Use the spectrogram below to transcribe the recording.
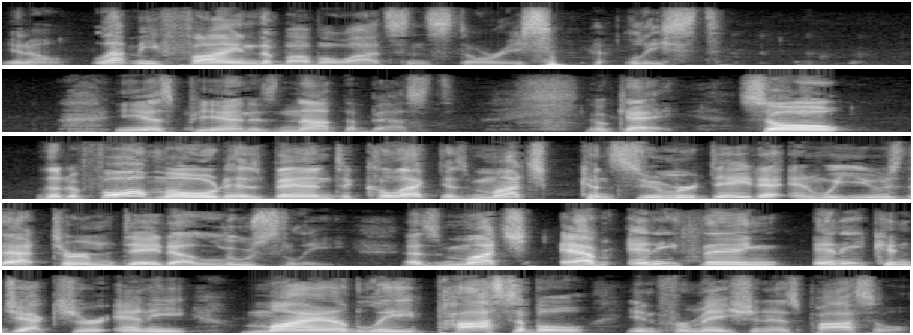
You know, let me find the Bubba Watson stories, at least. ESPN is not the best. Okay, so the default mode has been to collect as much consumer data, and we use that term data loosely. As much anything, any conjecture, any mildly possible information as possible.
